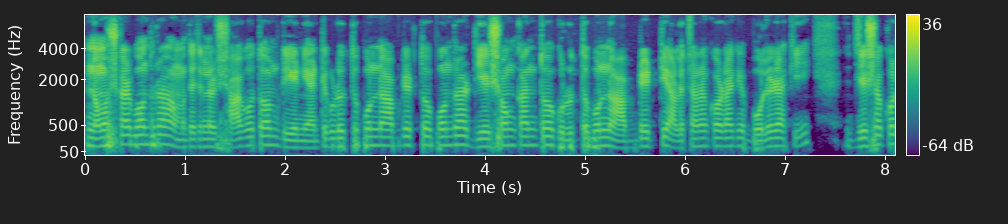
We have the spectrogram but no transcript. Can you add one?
নমস্কার বন্ধুরা, আমাদের চ্যানেলে স্বাগতম। ডিএ নিয়ে একটি গুরুত্বপূর্ণ আপডেট। তো বন্ধুরা ডিএ সংক্রান্ত গুরুত্বপূর্ণ আপডেটটি আলোচনা করার আগে বলে রাখি, যে সকল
